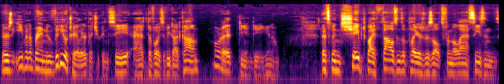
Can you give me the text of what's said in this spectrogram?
There's even a brand new video trailer that you can see at thevoiceofe.com or at D&D, you know. That's been shaped by thousands of players' results from the last seasons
